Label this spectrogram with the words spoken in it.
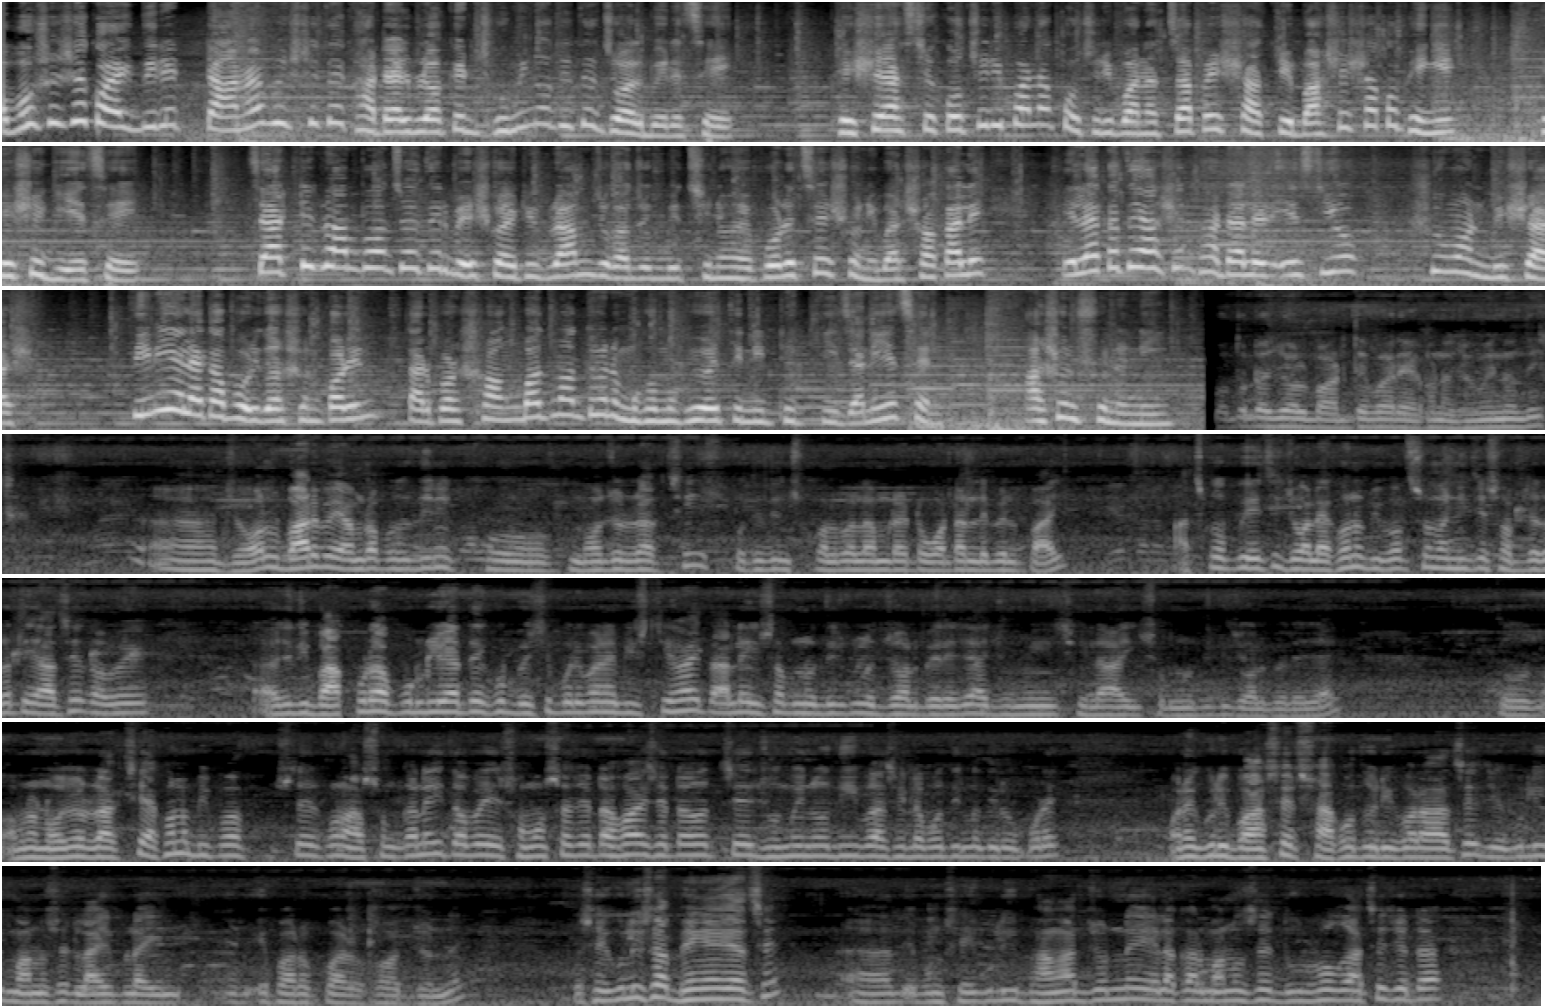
অবশেষে কয়েকদিনের টানা বৃষ্টিতে ঘাটাল ব্লকের ঝুমি নদীতে জল বেড়েছে। ভেসে আসছে কচুরিপানা কচুরিপানার চাপে সাতটি বাঁশের সাঁকো ভেঙে ভেসে গিয়েছে। চারটি গ্রাম পঞ্চায়েতের বেশ কয়েকটি গ্রাম যোগাযোগ বিচ্ছিন্ন হয়ে পড়েছে। শনিবার সকালে এলাকাতে আসেন ঘাটালের এসিও সুমন বিশ্বাস। তিনি এলাকা পরিদর্শন করেন তারপর সংবাদ মাধ্যমের মুখোমুখি হয়ে তিনি ঠিক কী জানিয়েছেন আসুন শুনে নিই। কতটা জল বাড়তে পারে এখনও ঝুমি নদীর? জল বাড়বে আমরা প্রতিদিনই নজর রাখছি। প্রতিদিন সকালবেলা আমরা একটা ওয়াটার লেভেল পাই। আজকেও পেয়েছি জল। এখনও বিপদ সময় নিচে সব জায়গাতেই আছে, তবে যদি বাঁকুড়া, পুরুলিয়াতে খুব বেশি পরিমাণে বৃষ্টি হয়, তাহলে এইসব নদীগুলো জল বেড়ে যায়, ঝুমি শিলা এইসব নদীতে জল বেড়ে যায়। তো আমরা নজর রাখছি এখনও বিপদের কোনো আশঙ্কা নেই, তবে সমস্যা যেটা হয় সেটা হচ্ছে ঝুমি নদী বা শিলাবতী নদীর উপরে অনেকগুলি বাঁশের শাখো তৈরি করা আছে, যেগুলি মানুষের লাইফ লাইন এপার ওপার হওয়ার জন্য। তো সেগুলি সব ভেঙে গেছে এবং সেইগুলি ভাঙার জন্য এলাকার মানুষের দুর্ভোগ আছে যেটা,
